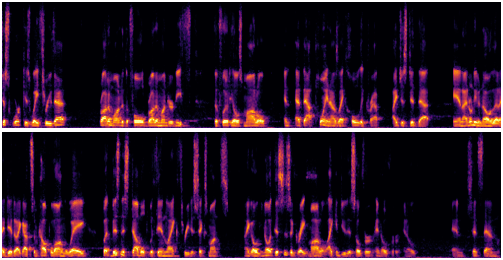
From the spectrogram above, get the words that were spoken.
just work his way through that, brought him onto the fold, brought him underneath the foothills model. And at that point, I was like, holy crap, I just did that. And I don't even know that I did it. I got some help along the way but business doubled within like three to six months. I go, you know what, this is a great model. I can do this over and over and over. And since then,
